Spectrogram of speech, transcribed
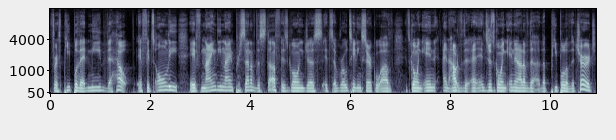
for people that need the help? If it's only if 99% of the stuff is going just it's a rotating circle of it's going in and out of the and it's just going in and out of the the people of the church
